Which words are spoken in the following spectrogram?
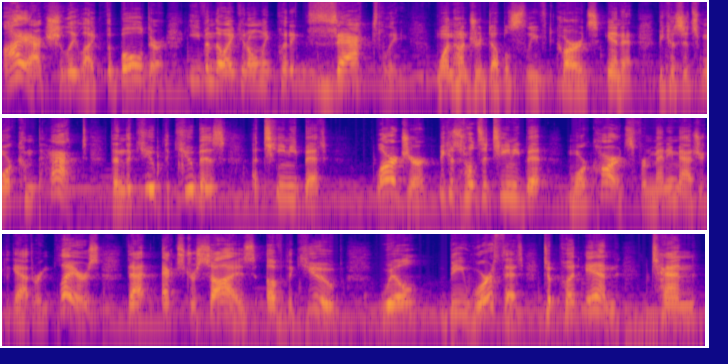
I actually like the boulder, even though I can only put exactly 100 double sleeved cards in it because it's more compact than the cube. The cube is a teeny bit larger because it holds a teeny bit more cards. For many Magic the Gathering players, that extra size of the cube will be worth it to put in 10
